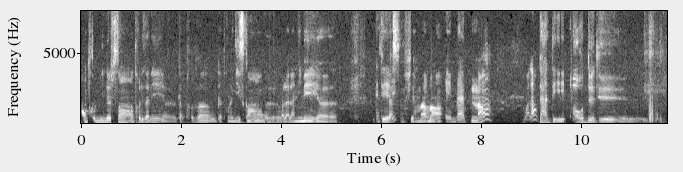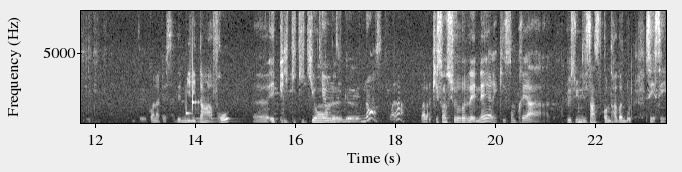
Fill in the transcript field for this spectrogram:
entre 1900, entre les années euh, 80 ou 90, quand euh, voilà, l'animé euh, était à son firmament, et maintenant, Voilà. tu as des hordes de, de- Qu'on appelle ça Des militants afro, euh, et puis qui, qui, qui ont Qui ont le, non, voilà. voilà, qui sont sur les nerfs et qui sont prêts à, à plus une licence comme Dragon Ball. C'est,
